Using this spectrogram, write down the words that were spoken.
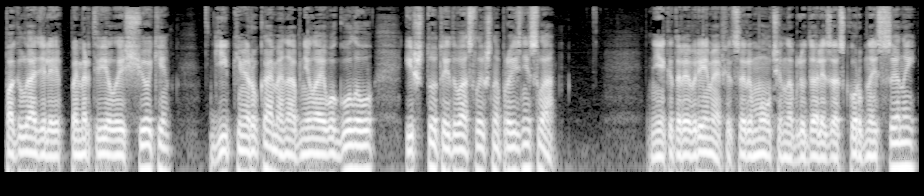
погладили помертвелые щеки, гибкими руками она обняла его голову и что-то едва слышно произнесла — Некоторое время офицеры молча наблюдали за скорбной сценой,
